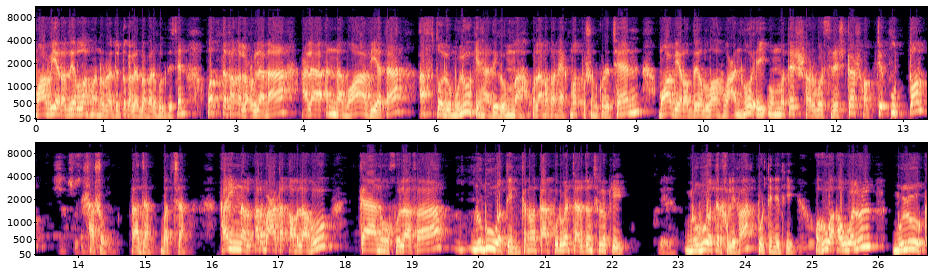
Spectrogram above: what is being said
মুয়াবিয়া রাদিয়াল্লাহু আনহু রাজত্বকালের ব্যাপারে বলতেছেন ওয়াত্তাফাকাল উলামা আলা আন্না মুয়াবিয়াতা আফদলু মুলুকি হাদিল উম্মাহ। উলামাগণ একমত পোষণ করেছেন মুয়াবিয়া রাদিয়াল্লাহু আনহু এই উম্মতের সর্বশ্রেষ্ঠ সবচেয়ে উত্তম শাসক, রাজা বাচ্চা ফাইনাল আরবাআতা ক্বাবলাহু কানু খুলাফা কারণ তার পূর্বের চারজন ছিল কি? খলিফা, প্রতিনিধি। ওহু আউয়ালুল মুলুক।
